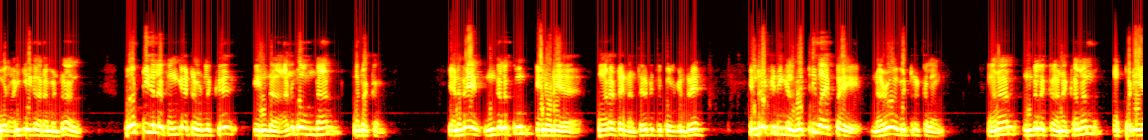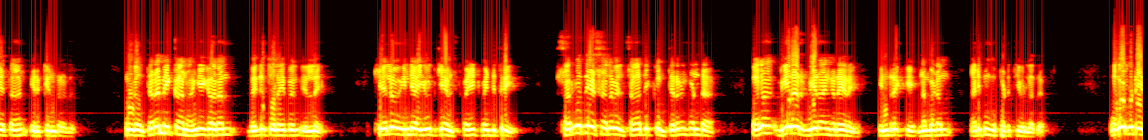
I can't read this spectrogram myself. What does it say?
ஓர் அங்கீகாரம் என்றால் போட்டிகளில் பங்கேற்றவர்களுக்கு இந்த அனுபவம் தான் பதக்கம். எனவே உங்களுக்கும் என்னுடைய பாராட்டை நான் தெரிவித்துக் கொள்கின்றேன். இன்றைக்கு நீங்கள் வெற்றி வாய்ப்பை நழுவ விட்டிருக்கலாம். ஆனால் உங்களுக்கான களம் அப்படியே தான் இருக்கின்றது. உங்கள் திறமைக்கான அங்கீகாரம் வெகு தொலைவில் இல்லை. Khelo India youth games twenty twenty three சர்வதேச அளவில் சாதிக்கும் திறன் கொண்ட பல வீரர் வீராங்கனையரை இன்றைக்கு நம்மிடம் அறிமுகப்படுத்தியுள்ளது அவர்களுடைய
